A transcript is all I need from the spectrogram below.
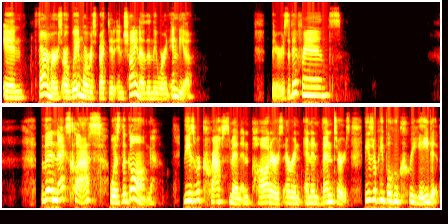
in farmers are way more respected in China than they were in India. There's a difference. The next class was the gong. These were craftsmen and potters er, and inventors. These are people who created.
